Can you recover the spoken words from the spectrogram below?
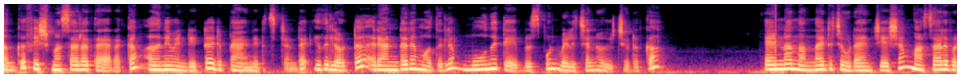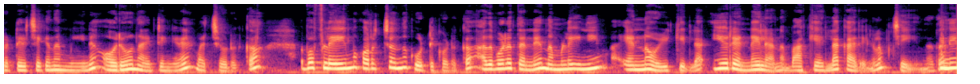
നമുക്ക് ഫിഷ് മസാല തയ്യാറാക്കാം. അതിന് വേണ്ടിയിട്ട് ഒരു പാൻ എടുത്തിട്ടുണ്ട്. ഇതിലോട്ട് രണ്ടര മുതൽ മൂന്ന് ടേബിൾ സ്പൂൺ വെളിച്ചെണ്ണ ഒഴിച്ചെടുക്കാം. എണ്ണ നന്നായിട്ട് ചൂടായതിന് ശേഷം മസാല പുരട്ടി വെച്ചിരിക്കുന്ന മീൻ ഓരോന്നായിട്ട് ഇങ്ങനെ വെച്ച് കൊടുക്കുക. അപ്പോൾ ഫ്ലെയിം കുറച്ചൊന്ന് കൂട്ടിക്കൊടുക്കുക. അതുപോലെ തന്നെ നമ്മൾ ഇനിയും എണ്ണ ഒഴിക്കില്ല. ഈ ഒരു എണ്ണയിലാണ് ബാക്കി എല്ലാ കാര്യങ്ങളും ചെയ്യുന്നത്. ഇനി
